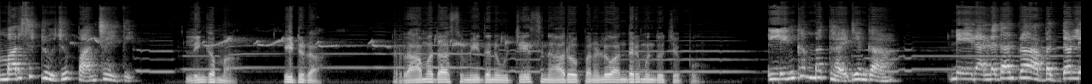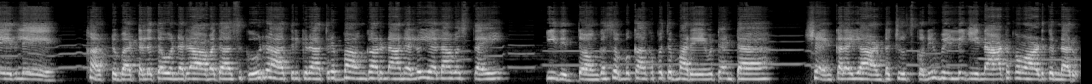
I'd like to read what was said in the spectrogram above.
మరుసటి రోజు పంచాయతీ. లింగమ్మ ఇటురా రామదాసు మీద నువ్వు చేసిన ఆరోపణలు అందరి ముందు చెప్పు. లింగమ్మ ధైర్యంగా నేనన్న దాంట్లో అబద్ధం లేదులే. కట్టుబట్టలతో ఉన్న రామదాసుకు రాత్రికి రాత్రి బంగారు నాణేలు ఎలా వస్తాయి? ఇది దొంగ సొమ్ము కాకపోతే మరేమిటంట? శంకరయ్య అంట చూసుకుని వీళ్ళు ఈ నాటకం ఆడుతున్నారు.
